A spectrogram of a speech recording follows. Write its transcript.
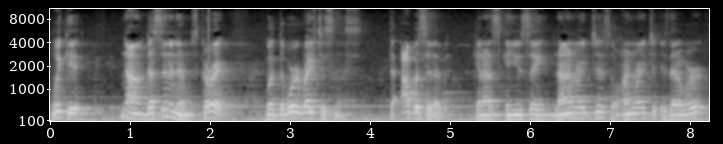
Wicked? No that's synonyms correct. But the word righteousness the opposite of it can I? Can you say non-righteous or unrighteous? Is that a word?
